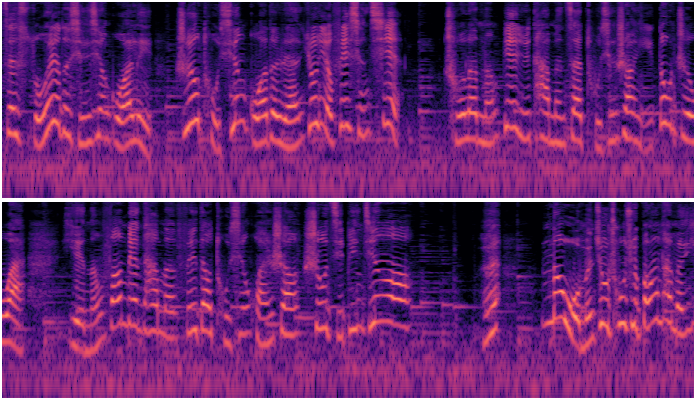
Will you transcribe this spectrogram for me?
在所有的行星国里，只有土星国的人拥有飞行器。除了能便于他们在土星上移动之外，也能方便他们飞到土星环上收集冰晶哦。哎，那我们就出去帮他们一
